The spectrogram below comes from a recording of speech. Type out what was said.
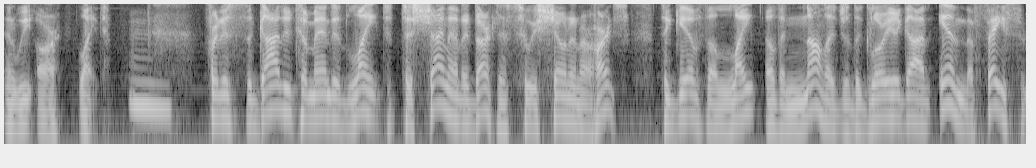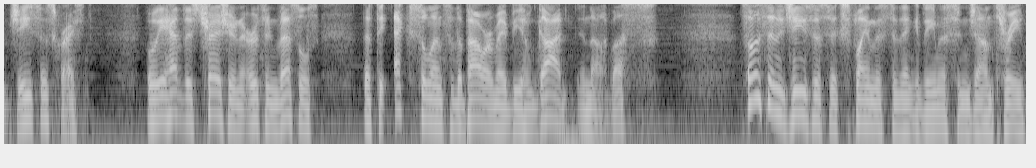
and we are light. Mm. For it is the God who commanded light to shine out of darkness, who is shown in our hearts to give the light of the knowledge of the glory of God in the face of Jesus Christ. But we have this treasure in earthen vessels, that the excellence of the power may be of God and not of us. So listen to Jesus explain this to Nicodemus in John 3.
